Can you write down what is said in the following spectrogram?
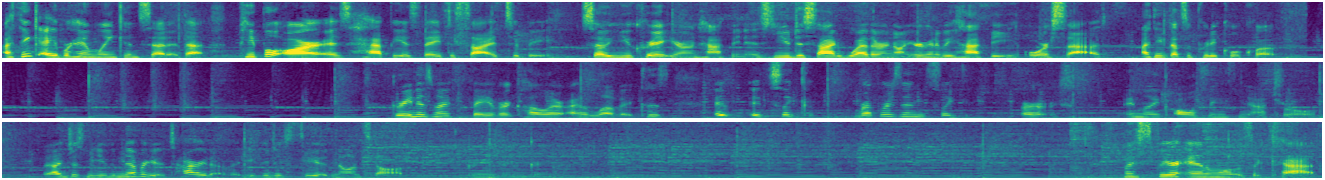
I think Abraham Lincoln said it that people are as happy as they decide to be. So you create your own happiness. You decide whether or not you're going to be happy or sad. I think that's a pretty cool quote. Green is my favorite color. I love it because it, it's like represents like earth and like all things natural. I just, you can never get tired of it. You can just see it nonstop. Green, green, green. My spirit animal is a cat.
